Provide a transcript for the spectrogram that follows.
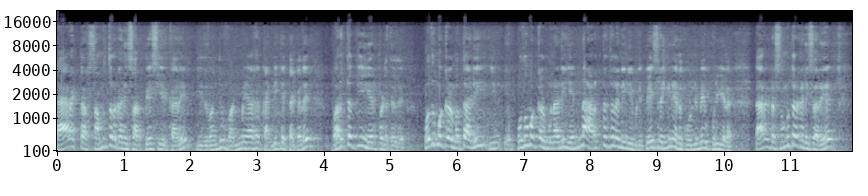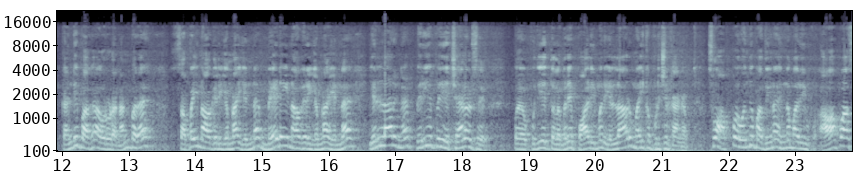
டைரக்டர் சமுத்திரகனி சார் பேசியிருக்காரு. இது வந்து வன்மையாக கண்டிக்கத்தக்கது வருத்தத்தையும் ஏற்படுத்துது. பொதுமக்கள் மத்தாடி பொதுமக்கள் முன்னாடி என்ன அர்த்தத்தில் நீங்கள் இப்படி பேசுகிறீங்கன்னு எனக்கு ஒன்றுமே புரியலை. டைரக்டர் சமுத்திரகனி சார் கண்டிப்பாக அவரோட நண்பரை சபை நாகரிகம்னா என்ன மேடை நாகரிகம்னா என்ன எல்லாருங்க பெரிய பெரிய சேனல்ஸு இப்போ புதிய தலைமுறை பாலிமர் எல்லாரும் மைக்க பிடிச்சிருக்காங்க. ஸோ அப்போ வந்து பார்த்தீங்கன்னா இந்த மாதிரி ஆபாச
